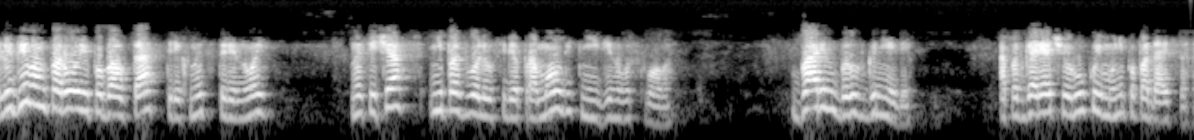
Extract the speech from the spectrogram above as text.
Любил он порою поболтать, стряхнуть стариной, но сейчас не позволил себе промолвить ни единого слова. Барин был в гневе, а под горячую руку ему не попадайся.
